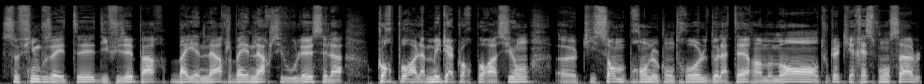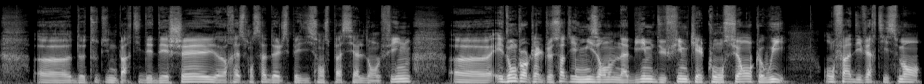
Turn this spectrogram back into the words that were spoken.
ce film vous a été diffusé par By and Large. By and Large, si vous voulez, c'est la corpora, la méga corporation qui semble prendre le contrôle de la Terre à un moment, en tout cas qui est responsable de toute une partie des déchets, responsable de l'expédition spatiale dans le film. Euh, et donc, en quelque sorte, il y a une mise en abîme du film qui est conscient que oui, on fait un divertissement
